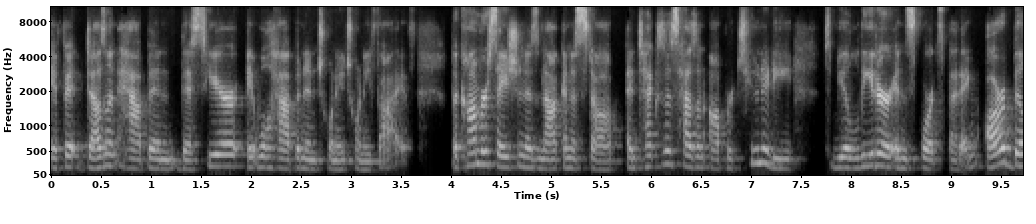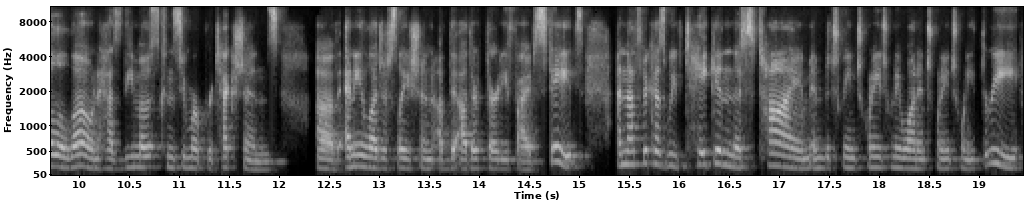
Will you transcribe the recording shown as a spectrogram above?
If it doesn't happen this year, it will happen in 2025. The conversation is not going to stop, and Texas has an opportunity to be a leader in sports betting. Our bill alone has the most consumer protections of any legislation of the other 35 states. And that's because we've taken this time in between 2021 and 2023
